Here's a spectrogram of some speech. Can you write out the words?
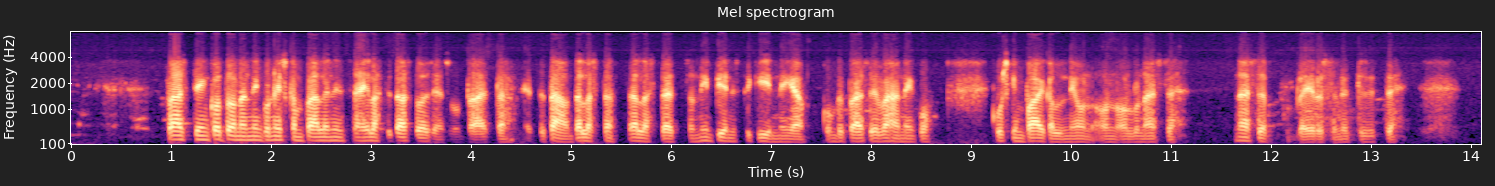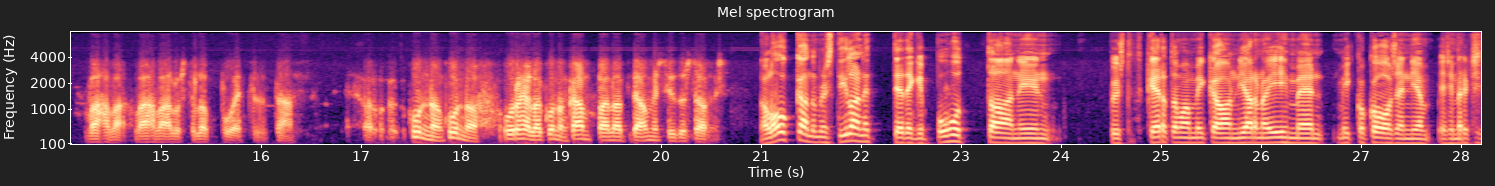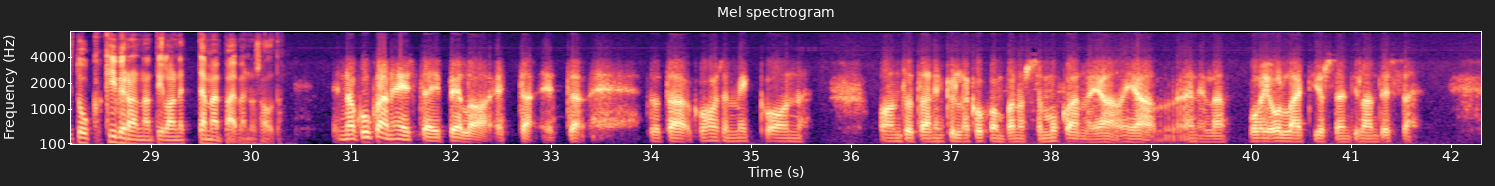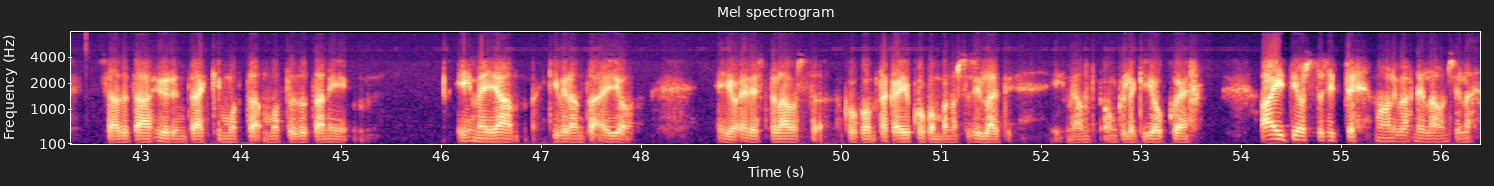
päästiin kotona niin kuin niskan päälle, niin se heilahti taas toiseen suuntaan. Että, että tämä on tällaista, tällaista, että se on niin pienesti kiinni ja kumpi pääsee vähän niin kuin kuskin paikalle, niin on, on ollut näissä, näissä playerissa nyt sitten vahva, vahva alusta loppuun, että tota, kunnon, kunnon urheilua, kunnon kamppailua pitää omissa jutuissa onnistua. No loukkaantumistilanne tietenkin puhuttaa, niin pystyt kertomaan, mikä on Jarno Ihmeen, Mikko Koosen ja esimerkiksi Tuukka Kivirannan tilanne tämän päivän osalta? No kukaan heistä ei pelaa, että, että tota, Kohosen Mikko on – on tota, niin kyllä kokoonpanossa mukana ja, ja hänellä voi olla, että jossain tilanteessa saatetaan hyödyntääkin, mutta, mutta tota, niin, Ihme ja Kiviranta ei ole, ei ole edes pelaavassa, koko, tai ei ole kokoonpanossa sillä, että Ihme on, on kylläkin joukkojen aitiossa sitten maalivahdella on siellä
